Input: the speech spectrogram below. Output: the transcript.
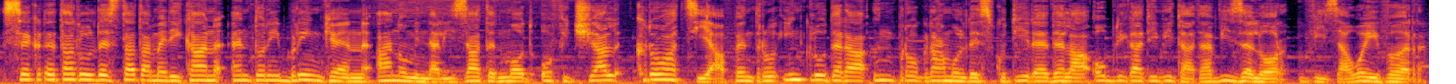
Secretarul de stat american Anthony Blinken a nominalizat în mod oficial Croația pentru includerea în programul de scutire de la obligativitatea vizelor, Visa Waiver.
